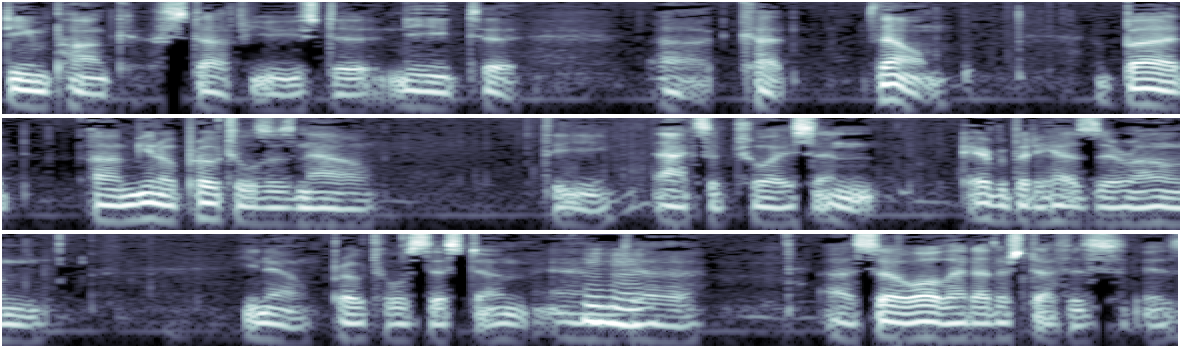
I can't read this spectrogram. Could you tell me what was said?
steampunk stuff you used to need to uh, cut film. But um, you know, Pro Tools is now the axe of choice, and everybody has their own you know Pro Tools system and. Mm-hmm uh, uh, so all that other stuff is is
